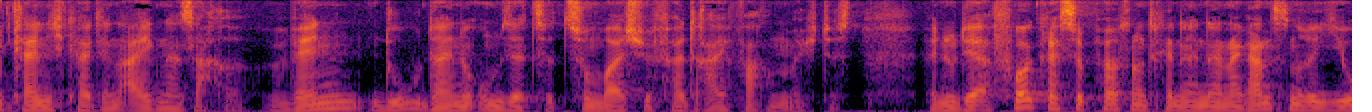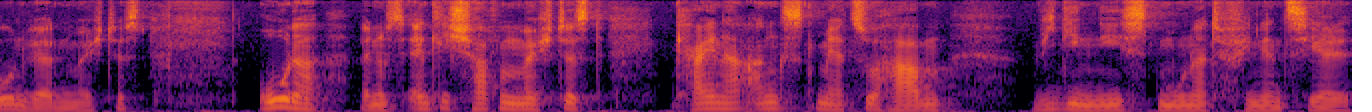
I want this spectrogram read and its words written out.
eine Kleinigkeit in eigener Sache. Wenn du deine Umsätze zum Beispiel verdreifachen möchtest, wenn du der erfolgreichste Personal Trainer in deiner ganzen Region werden möchtest oder wenn du es endlich schaffen möchtest, keine Angst mehr zu haben, wie die nächsten Monate finanziell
